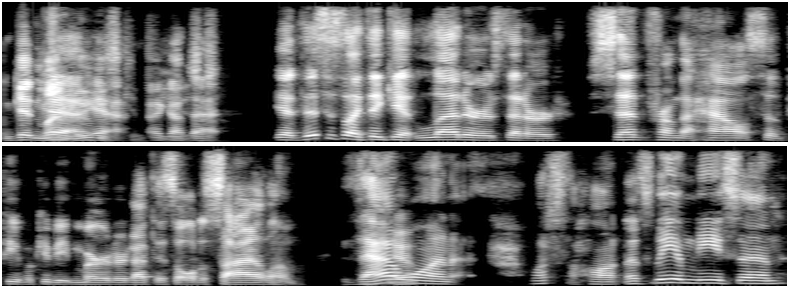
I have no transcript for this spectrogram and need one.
I'm getting my yeah, movies yeah. confused. I got that. Yeah, this is like they get letters that are sent from the house so people can be murdered at this old asylum. That Yeah. one, what's the haunt? That's Liam Neeson.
